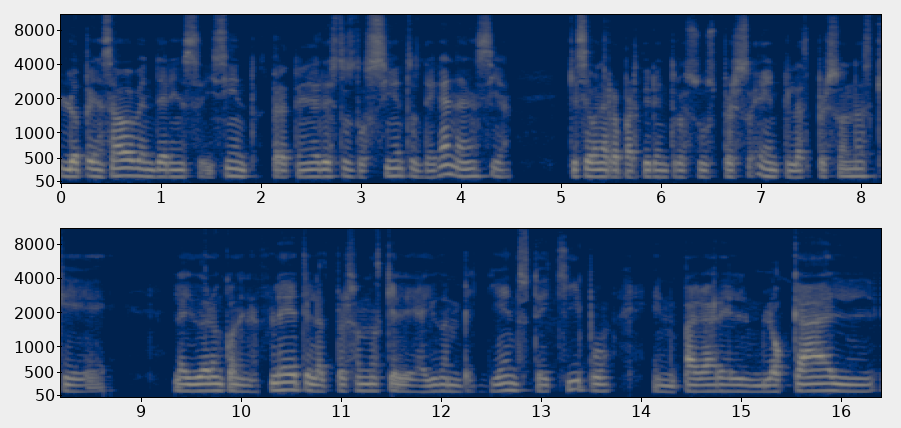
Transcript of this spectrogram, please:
lo pensaba vender en 600 para tener estos 200 de ganancia que se van a repartir entre, sus entre las personas que le ayudaron con el flete, las personas que le ayudan vendiendo este equipo, en pagar el local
